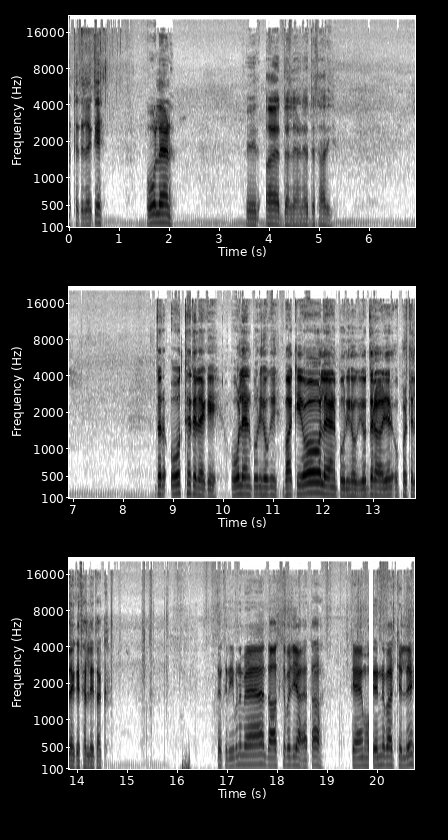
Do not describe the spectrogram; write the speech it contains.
ਇੱਥੇ ਤੇ ਲੈ ਕੇ ਉਹ ਲੈਣ, ਫਿਰ ਆ ਇੱਦਾਂ ਲੈਣ, ਇੱਧਰ ਸਾਰੀ। ਇੱਧਰ ਉੱਥੇ ਤੇ ਲੈ ਕੇ ਉਹ ਲਾਈਨ ਪੂਰੀ ਹੋ ਗਈ। ਬਾਕੀ ਉਹ ਲਾਈਨ ਪੂਰੀ ਹੋ ਗਈ। ਉਧਰ ਵਾਲੇ ਯਾਰ ਉੱਪਰ ਤੇ ਲੈ ਕੇ ਥੱਲੇ ਤੱਕ। ਤਕਰੀਬਨ ਮੈਂ 10 ਕੁ ਵਜੇ ਆਇਆ ਤਾਂ ਟਾਈਮ ਹੋ ਤਿੰਨ ਵਾਰ ਚੱਲੇ,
